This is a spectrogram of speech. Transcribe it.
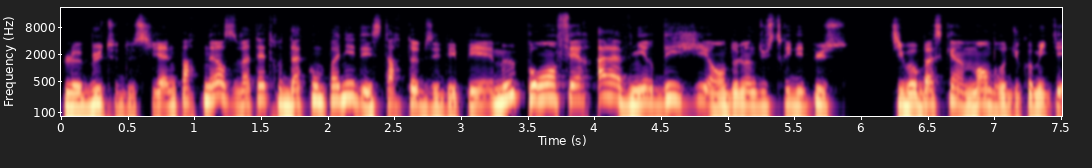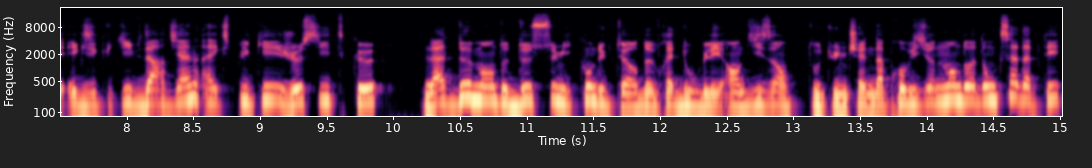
Le but de Cillian Partners va être d'accompagner des startups et des PME pour en faire à l'avenir des géants de l'industrie des puces. Thibaut Basquin, membre du comité exécutif d'Ardian, a expliqué, je cite, que la demande de semi-conducteurs devrait doubler en 10 ans. Toute une chaîne d'approvisionnement doit donc s'adapter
